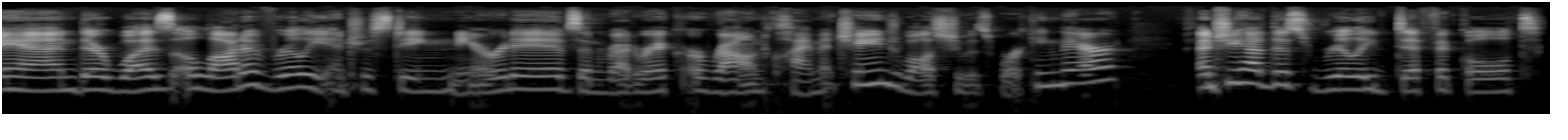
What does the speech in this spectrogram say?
And there was a lot of really interesting narratives and rhetoric around climate change while she was working there. And she had this really difficult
